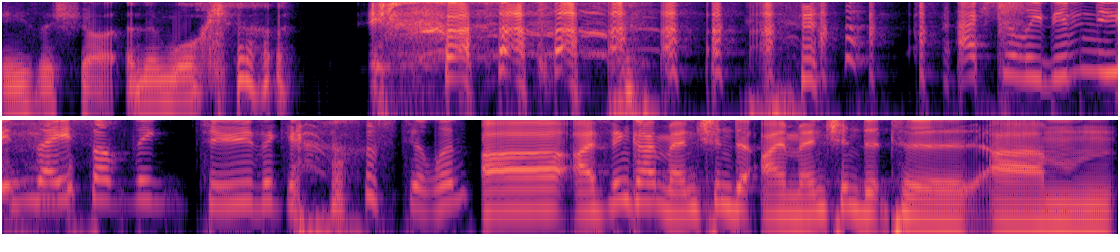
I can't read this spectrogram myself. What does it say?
Cheese a shot," and then walk out. Actually, didn't you say something to the girls, Dylan? Uh, I think I mentioned it. I mentioned it to um,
